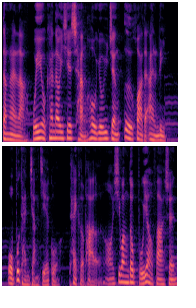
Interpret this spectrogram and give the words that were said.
当然啦，我也有看到一些产后忧郁症恶化的案例，我不敢讲结果，太可怕了哦，希望都不要发生。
